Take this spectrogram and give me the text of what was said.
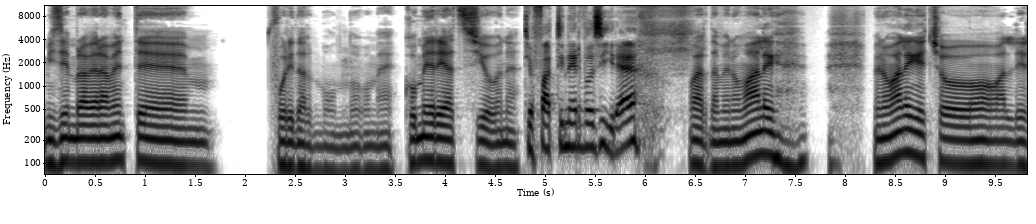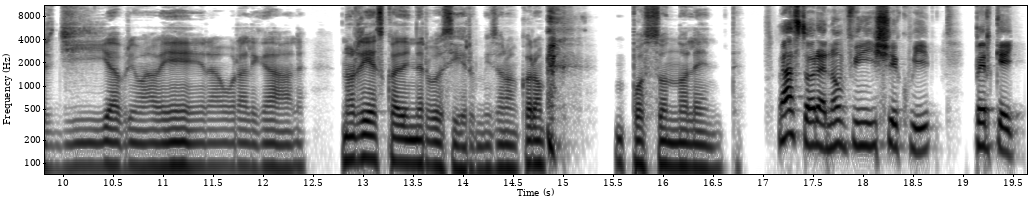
Mi sembra veramente mh, fuori dal mondo come, come reazione. Ti ho fatto innervosire, eh? Guarda, meno male che, meno male che ho allergia, primavera, ora legale. Non riesco ad innervosirmi, sono ancora un, un po' sonnolente. La storia non finisce qui perché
